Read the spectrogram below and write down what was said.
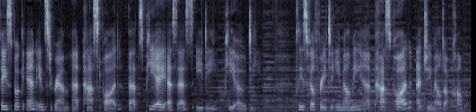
Facebook, and Instagram at PassedPod. That's P A S S E D P O D. Please feel free to email me at passedpod at gmail.com.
